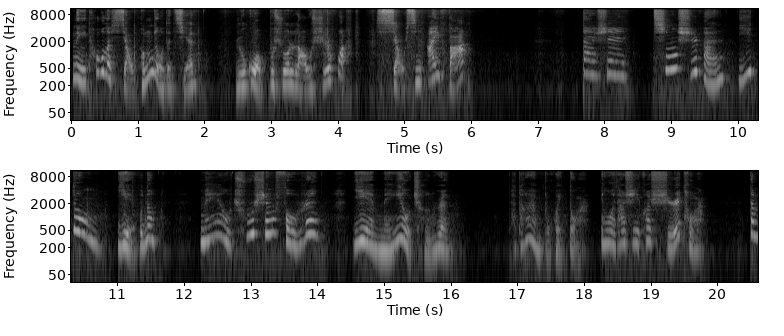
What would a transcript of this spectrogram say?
你偷了小朋友的钱，如果不说老实话，小心挨罚。”但是青石板一动也不动，没有出声否认，也没有承认。他当然不会动啊，因为它是一块石头嘛。但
